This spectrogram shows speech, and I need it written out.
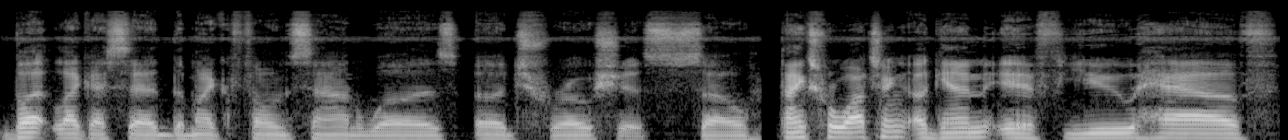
but like I said, the microphone sound was atrocious. So thanks for watching. Again, if you have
